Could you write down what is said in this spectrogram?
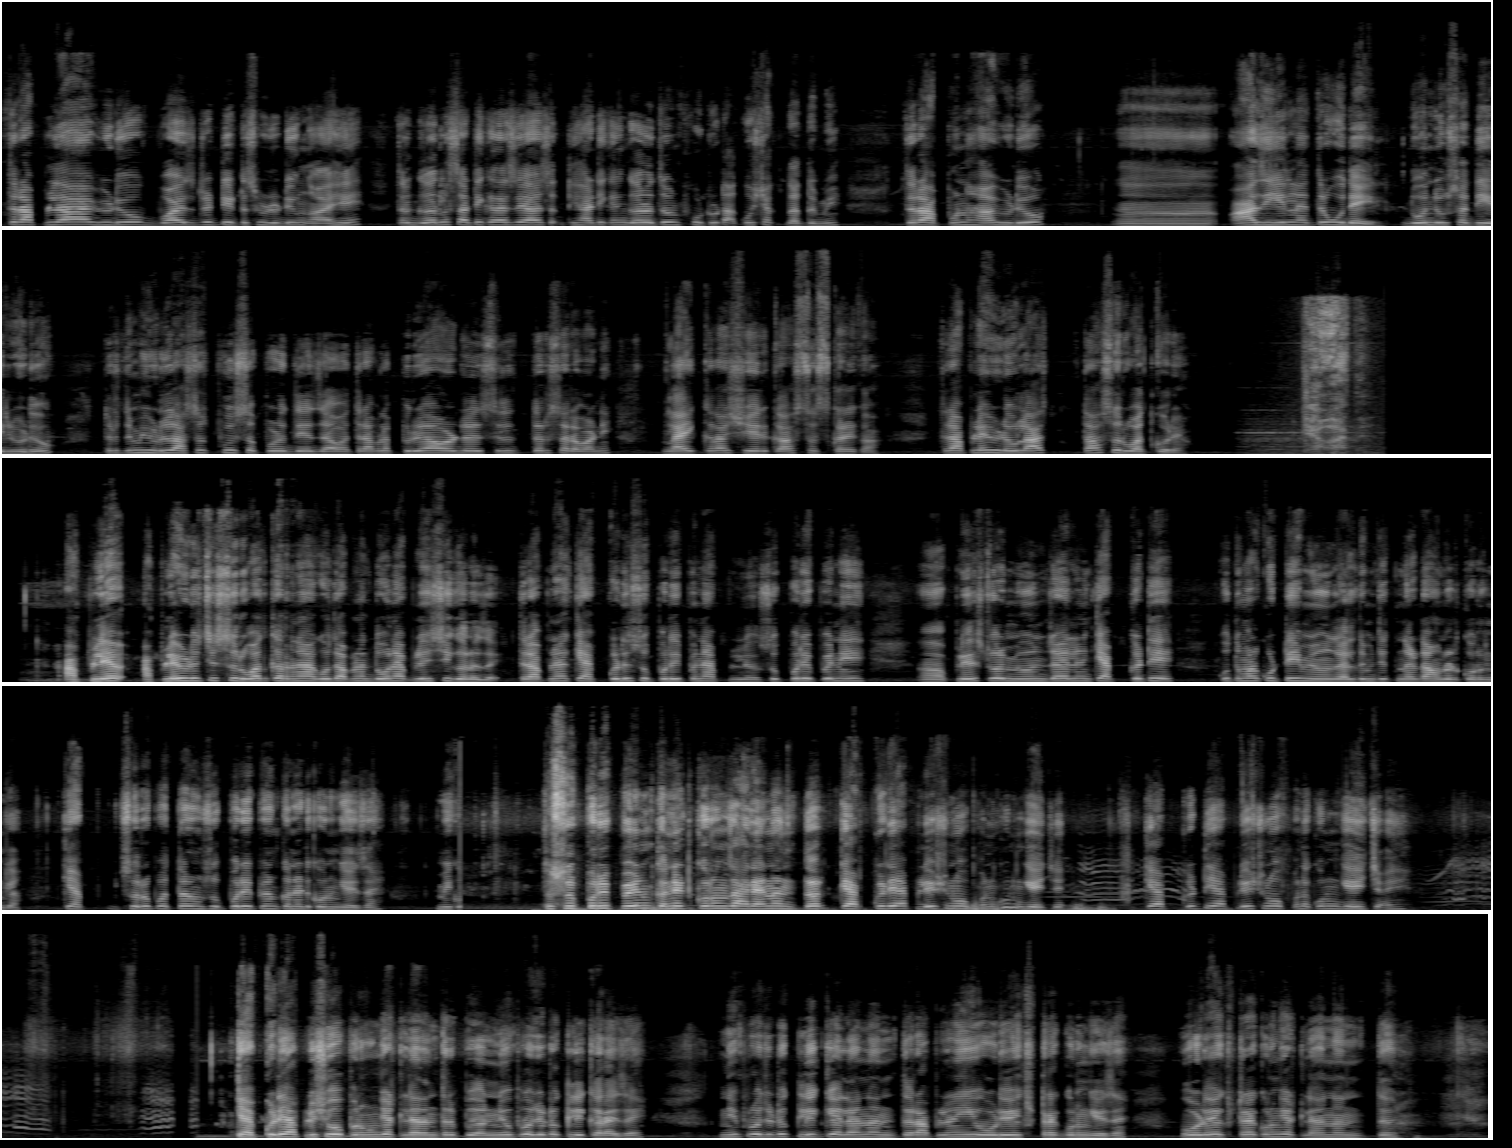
तर आपला video boys day status editing आहे. तर गर्लसाठी करायचं यासाठी ह्या ठिकाणी गर्ल जाऊन फोटो टाकू शकता तुम्ही. तर आपण हा व्हिडिओ आज येईल नाही तर उद्या येईल. दोन दिवसात येईल व्हिडिओ. तर तुम्ही व्हिडिओला असंच फुल सपोर्ट देत जावा. तर आपला प्रिय आवडला असेल तर सर्वांनी लाईक करा शेअर करा सबस्क्राईब करा. तर आपल्या व्हिडिओला आता सुरुवात करूया. आपल्या आपल्या व्हिडिओची सुरुवात करण्या अगोदर आपल्याला दोन ॲप्लिकेशनची गरज आहे. तर आपल्याला कॅपकडे सुपर एपन ॲप सुपर एपन हे प्ले स्टोअर मिळून जाईल आणि कॅपकट हे कु तुम्हाला कुठेही मिळून जाईल तुम्ही तिथनं डाउनलोड करून घ्या. कॅप सर्वप्रथम सुपर एपन कनेक्ट करून घ्यायचं आहे. मी तर सुपर एपन कनेक्ट करून झाल्यानंतर कॅपकडे ॲप्लिकेशन ओपन करून घ्यायचे. कॅपकडे ॲप्लिकेशन ओपन करून घ्यायचे आहे. कॅपकडे ॲप्लिकेशन ओपन करून घेतल्यानंतर न्यू प्रोजेक्टवर क्लिक करायचं आहे. न्यू प्रोजेक्टवर क्लिक केल्यानंतर आपल्याला ही ऑडिओ एक्स्ट्रॅक्ट करून घ्यायचं आहे. ऑडिओ एक्स्ट्रॅक्ट करून घेतल्यानंतर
